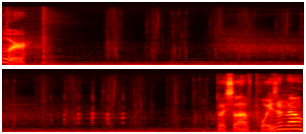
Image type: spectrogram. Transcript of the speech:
Sure. Do I still have poison though?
